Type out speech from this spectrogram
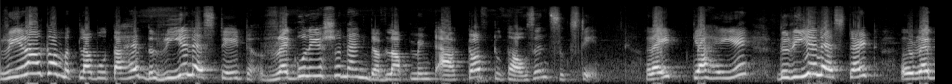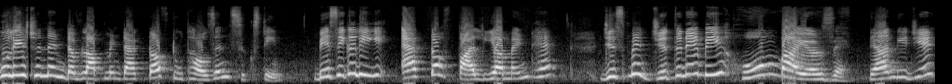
रेरा का मतलब होता है the real estate regulation and development act of 2016 right right? क्या है ये? The real estate regulation and development act of 2016 basically ये एक्ट ऑफ़ पार्लियामेंट है, जिसमें जितने भी होम बायर्स हैं, ध्यान दीजिए,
